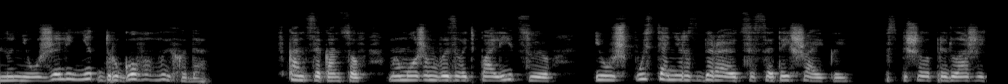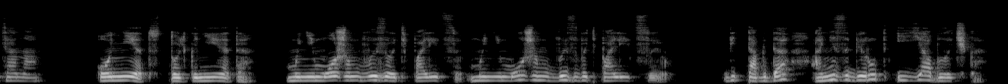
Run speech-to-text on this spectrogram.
Но неужели нет другого выхода? В конце концов, мы можем вызвать полицию, и уж пусть они разбираются с этой шайкой, — поспешила предложить она. — О нет, только не это! Мы не можем вызвать полицию, мы не можем вызвать полицию. Ведь тогда они заберут и яблочко.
